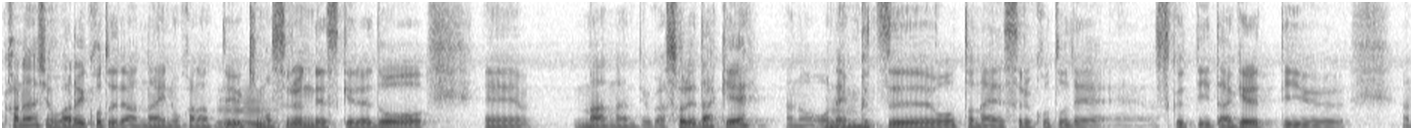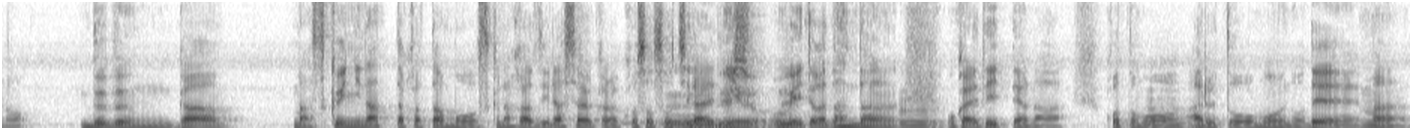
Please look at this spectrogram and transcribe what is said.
必ずしも悪いことではないのかなっていう気もするんですけれど、えーまあなんていうかそれだけあのお念仏をお唱えすることで、えー救っていただけるっていうあの部分が、まあ、救いになった方も少なからずいらっしゃるからこそそちらにウエイトがだんだんうん置かれていったようなこともあると思うので、まあ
